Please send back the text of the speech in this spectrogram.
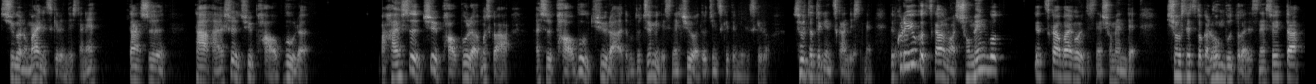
主語の前につけるんでしたね。但是、他还是去跑步了。还是去跑步了。もしくは、还是跑步去了。でもどっちでもいいですね。去はどっちにつけてもいいですけど。そういった時に使うんですね。で、これよく使うのは書面語で使う場合が多いですね。書面で。小説とか論文とかですね。そういった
